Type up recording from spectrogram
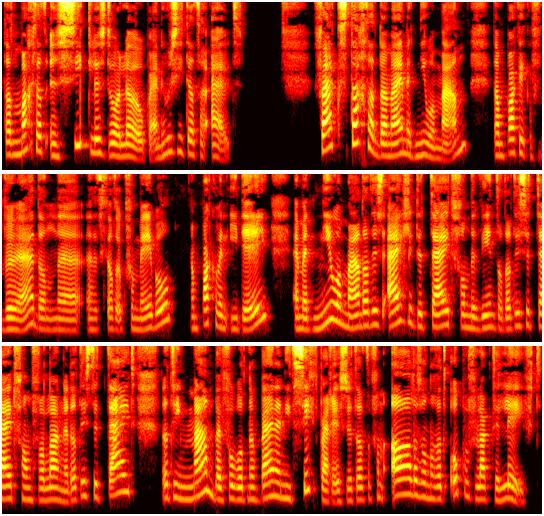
dan mag dat een cyclus doorlopen. En hoe ziet dat eruit? Vaak start dat bij mij met nieuwe maan. Dan pak ik, we, hè, dan, uh, het geldt ook voor Mabel, dan pakken we een idee. En met nieuwe maan, dat is eigenlijk de tijd van de winter. Dat is de tijd van verlangen. Dat is de tijd dat die maan bijvoorbeeld nog bijna niet zichtbaar is. Dus dat er van alles onder het oppervlakte leeft.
